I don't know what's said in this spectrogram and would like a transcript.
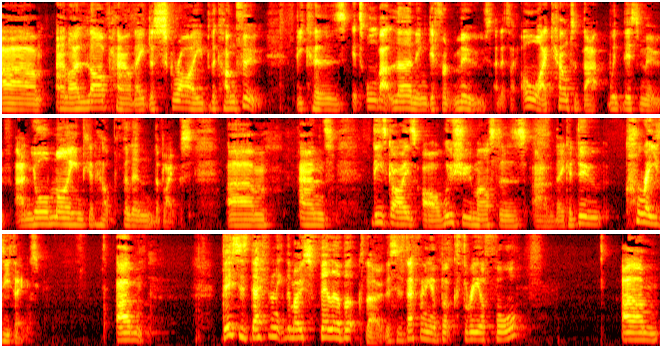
Um, and I love how they describe the kung fu because it's all about learning different moves. And it's like, oh, I countered that with this move. And your mind can help fill in the blanks. Um, and these guys are wushu masters and they could do crazy things. Um, this is definitely the most filler book, though. This is definitely a book three or four. Um,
